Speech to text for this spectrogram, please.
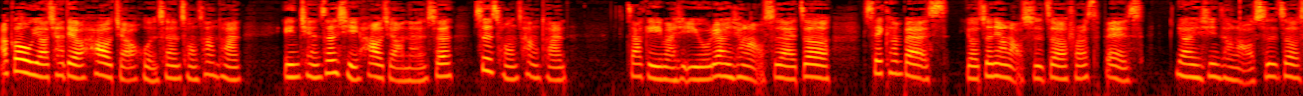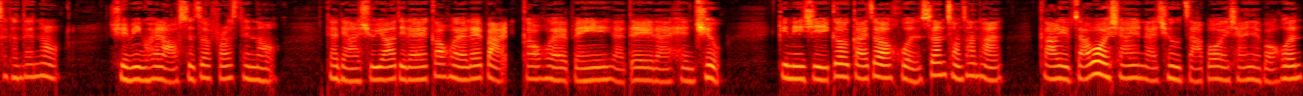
阿阁有邀请到号角混声重唱团。因前身是号角男声四重唱团，早期嘛是由廖英祥老师来做 second bass，由郑亮老师做 first bass，廖英信长老师做 second tenor，许明辉老师做 first tenor。定定需要伫咧教会礼拜、教会平日内底来献唱。今年是一个改做混声重唱团，加入查某的声音来唱查甫的声音诶部分。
